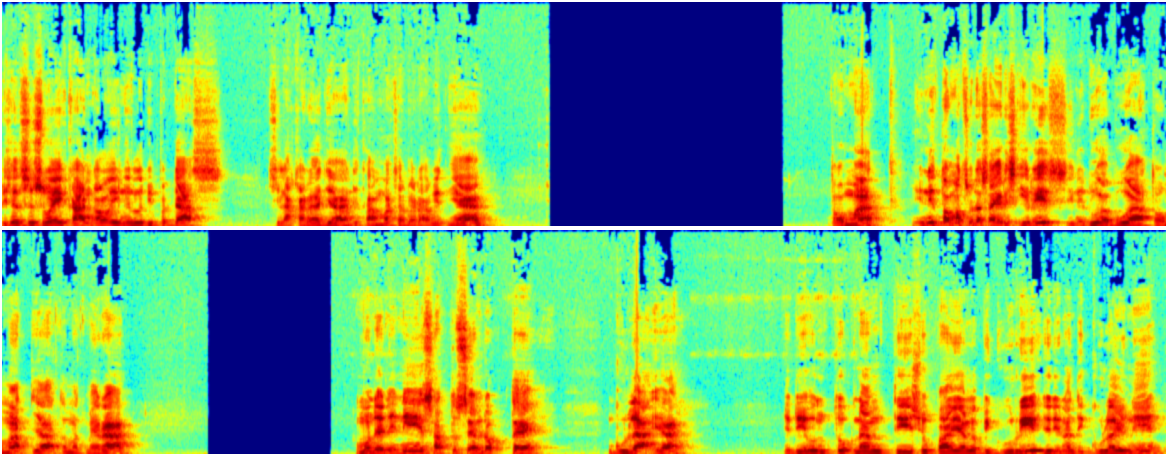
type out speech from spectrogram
Bisa disesuaikan kalau ingin lebih pedas, silakan aja ditambah cabai rawitnya. Tomat, ini tomat sudah saya iris-iris, ini dua buah tomat ya, tomat merah kemudian ini satu sendok teh gula ya jadi untuk nanti supaya lebih gurih jadi nanti gula ini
